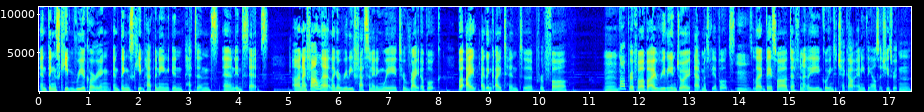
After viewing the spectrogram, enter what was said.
and things keep reoccurring, and things keep happening in patterns and in sets. Uh, and I found that like a really fascinating way to write a book. But I, I think I tend to prefer, mm, not prefer, but I really enjoy atmosphere books. So like Bae Suah, definitely going to check out anything else that she's written.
